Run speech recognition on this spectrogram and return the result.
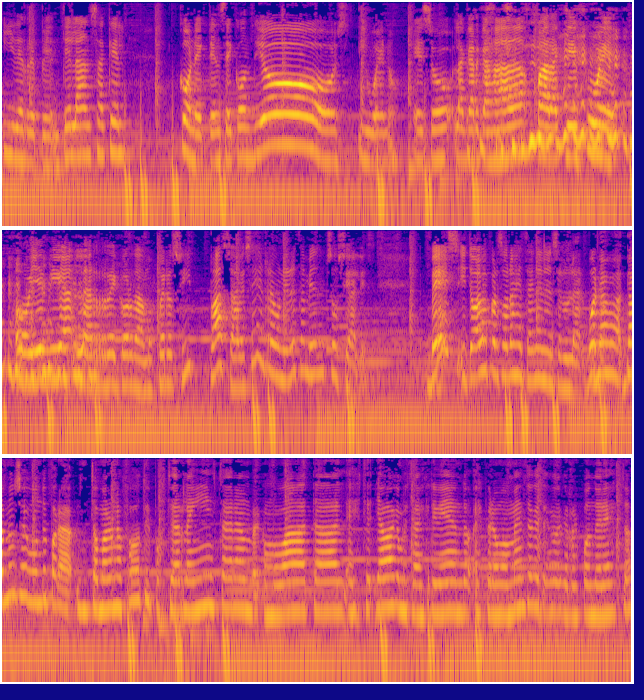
y de repente lanza aquel conéctense con Dios. Y bueno, eso, la carcajada, ¿para qué fue? Hoy en día la recordamos, pero sí pasa, a veces en reuniones también sociales. ¿Ves? Y todas las personas están en el celular. Bueno, dame un segundo para tomar una foto y postearla en Instagram, ver cómo va, tal. Este, ya va que me están escribiendo. Espera un momento que tengo que responder esto.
